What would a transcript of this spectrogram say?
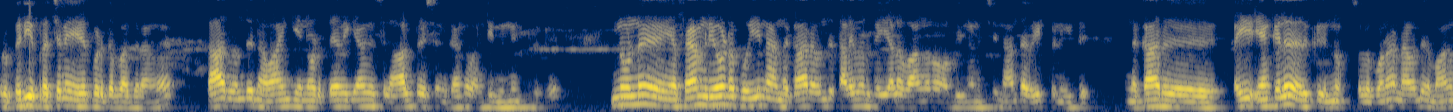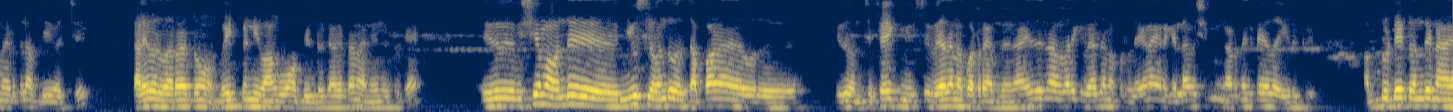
ஒரு பெரிய பிரச்சனையை ஏற்படுத்த பார்க்குறாங்க கார் வந்து நான் வாங்கி என்னோட தேவைக்காக சில ஆல்ட்ரேஷனுக்காக வண்டி நின்றுட்டு இருக்கு. இன்னொன்று என் ஃபேமிலியோட போய் நான் அந்த காரை வந்து தலைவர் கையால் வாங்கணும் அப்படின்னு நினச்சி நான் தான் வெயிட் பண்ணிக்கிட்டு அந்த காரு கை என் கையில் இருக்குது இன்னும் சொல்லப்போனால் நான் வந்து வாங்கின இடத்துல அப்படியே வச்சு தலைவர் வரட்டும் வெயிட் பண்ணி வாங்குவோம் அப்படின்றதுக்காக தான் நான் நின்றுட்டுருக்கேன் இது விஷயமா வந்து நியூஸில் வந்து ஒரு தப்பான ஒரு இது வந்துச்சு ஃபேக் நியூஸ் வேதனை படுறேன் நான் இது நாள் வரைக்கும் வேதனை வேதனைப்படல. ஏன்னா எனக்கு எல்லா விஷயமும் நடந்துக்கிட்டே தான் இருக்குது அப் டு டேட் வந்து நான்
